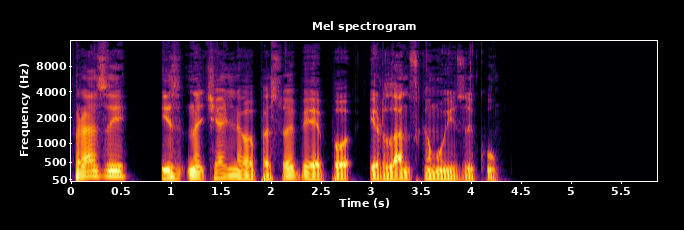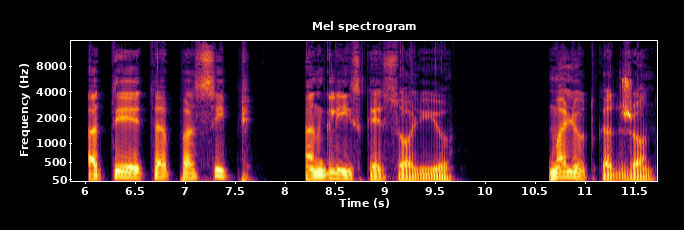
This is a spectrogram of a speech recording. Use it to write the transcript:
Фразы из начального пособия по ирландскому языку. А ты это посыпь английской солью. Малютка Джон.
